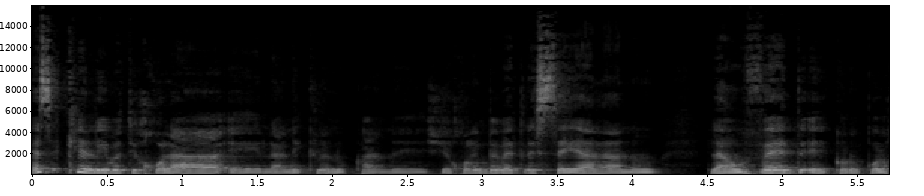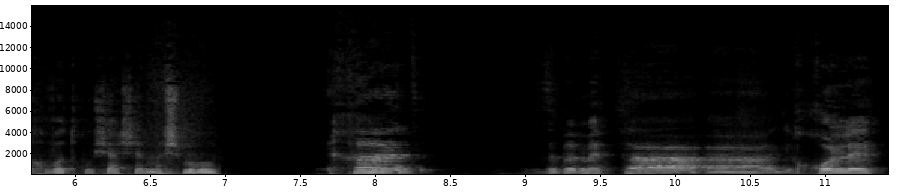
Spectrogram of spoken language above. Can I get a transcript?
איזה כלים את יכולה אה, להעניק לנו כאן, אה, שיכולים באמת לסייע לנו, לעובד, אה, קודם כל לחוות תחושה של משמעות? אחד, זה באמת היכולת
